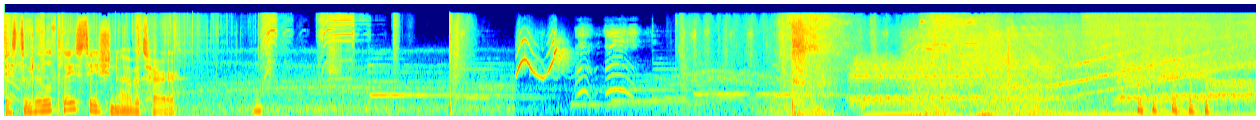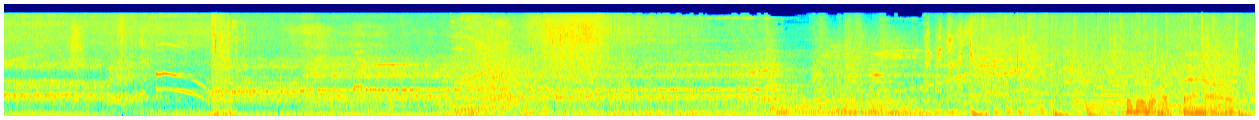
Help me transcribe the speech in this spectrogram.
It's the little PlayStation avatar. what the hell?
